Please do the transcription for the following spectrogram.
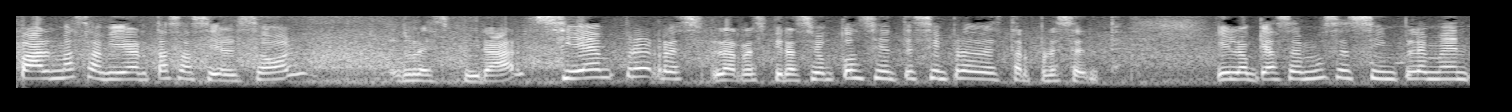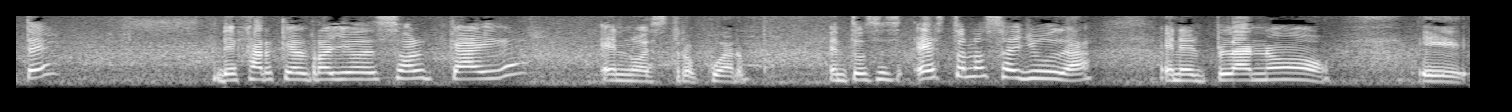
palmas abiertas hacia el sol, respirar, siempre la respiración consciente siempre debe estar presente. Y lo que hacemos es simplemente dejar que el rayo de sol caiga en nuestro cuerpo. Entonces, esto nos ayuda en el plano, eh,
